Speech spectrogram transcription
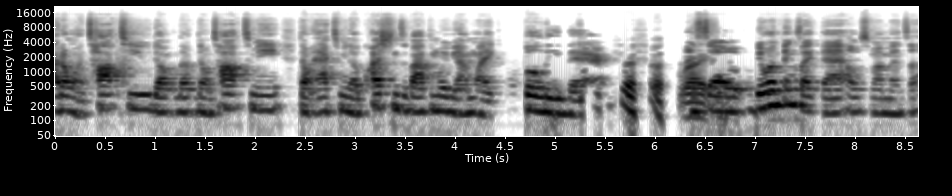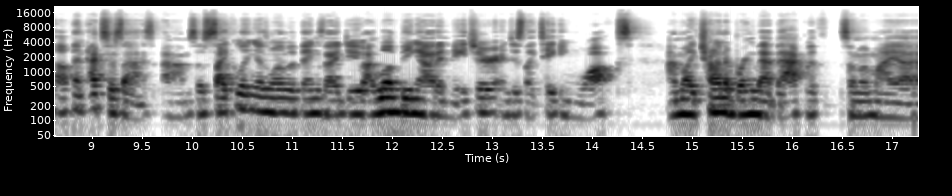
I don't want to talk to you. Don't don't talk to me. Don't ask me no questions about the movie. I'm like fully there. right. And so doing things like that helps my mental health and exercise. Um, so cycling is one of the things I do. I love being out in nature and just like taking walks. I'm like trying to bring that back with some of my uh,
